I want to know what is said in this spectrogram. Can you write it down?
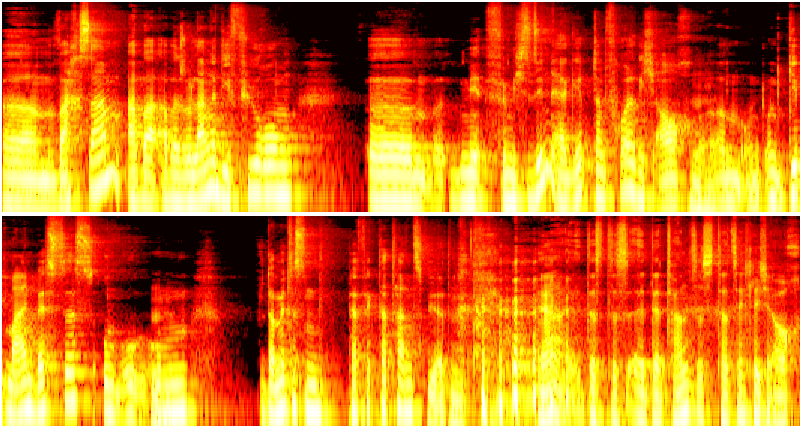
ähm, wachsam, aber, aber solange die Führung ähm, für mich Sinn ergibt, dann folge ich auch Mhm. ähm, und, und gebe mein Bestes, um, um, um damit es ein perfekter Tanz wird. Mhm. Ja, das, das, äh, der Tanz ist tatsächlich auch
